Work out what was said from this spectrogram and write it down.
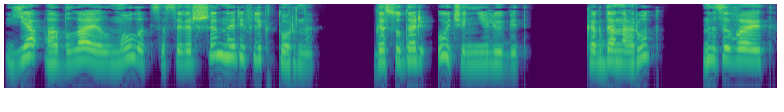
Я облаял молодца совершенно рефлекторно. Государь очень не любит, когда народ называет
